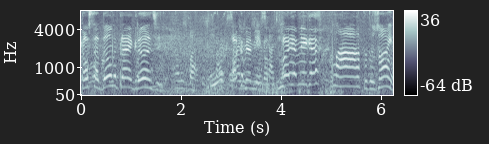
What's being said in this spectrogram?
Calçadão da Praia Grande. Olha os barcos. Os barcos Olha minha amiga. pescaria. Amiga! Olá, tudo jóia?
